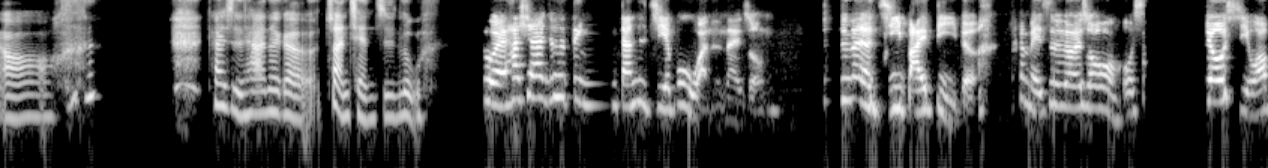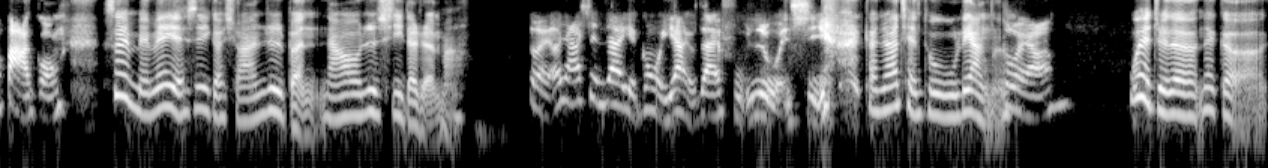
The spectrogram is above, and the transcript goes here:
哦，开始他那个赚钱之路。对他现在就是订单是接不完的那种，就是那种几百笔的。他每次都会说：“我我休息，我要罢工。”所以妹妹也是一个喜欢日本然后日系的人嘛。对，而且她现在也跟我一样有在辅日文系，感觉她前途无量呢。对啊，我也觉得那个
